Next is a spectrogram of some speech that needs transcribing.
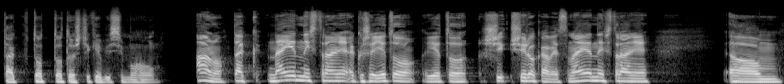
Tak to, toto ešte keby si mohol. Áno, tak na jednej strane, akože je to, je to ši, široká vec. Na jednej strane um,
